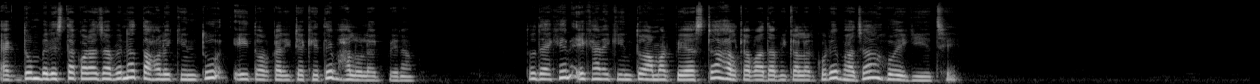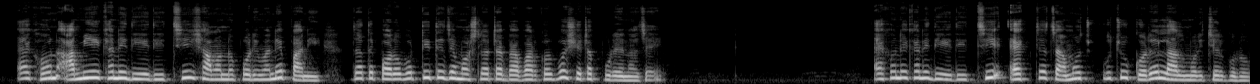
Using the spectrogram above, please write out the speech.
একদম বেরেস্তা করা যাবে না, তাহলে কিন্তু এই তরকারিটা খেতে ভালো লাগবে না। তো দেখেন, এখানে কিন্তু আমার পেঁয়াজটা হালকা বাদামি কালার করে ভাজা হয়ে গিয়েছে। এখন আমি এখানে দিয়ে দিচ্ছি সামান্য পরিমাণে পানি, যাতে পরবর্তীতে যে মশলাটা ব্যবহার করব সেটা পুড়ে না যায়। এখন এখানে দিয়ে দিচ্ছি একটা চামচ উঁচু করে লাল মরিচের গুঁড়ো।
